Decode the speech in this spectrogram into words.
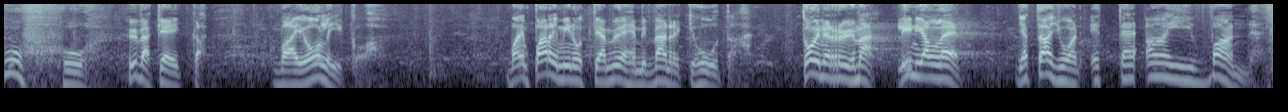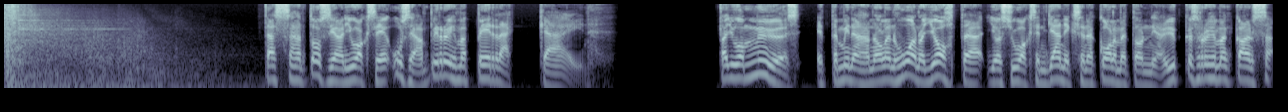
Huhhuh, hyvä keikka. Vai oliko? Vain pari minuuttia myöhemmin Vänrikki huutaa. Toinen ryhmä, linjalle! Ja tajuan, että aivan. Tässähän tosiaan juoksee useampi ryhmä peräkkäin. Tajuan myös, että minähän olen huono johtaja, jos juoksen jäniksenä kolme tonnia ykkösryhmän kanssa,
